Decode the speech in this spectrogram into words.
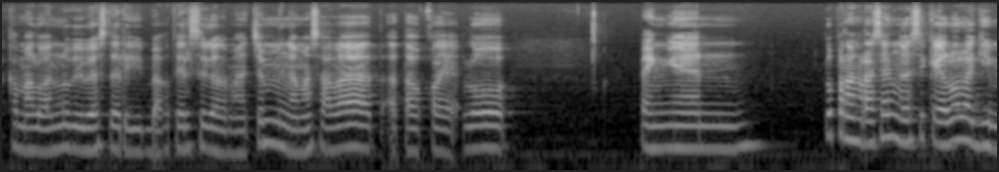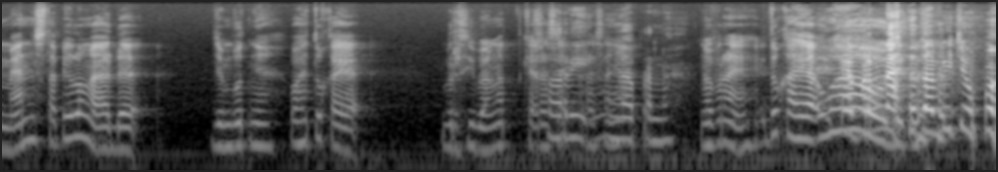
kemaluan lo bebas dari bakteri segala macem nggak masalah atau kayak lo pengen lo pernah ngerasain gak sih kayak lo lagi mens tapi lo nggak ada jemputnya wah itu kayak bersih banget kayak rasa- Sorry, rasanya. nggak pernah. nggak pernah ya? Itu kayak wow eh pernah, gitu. tapi cuma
